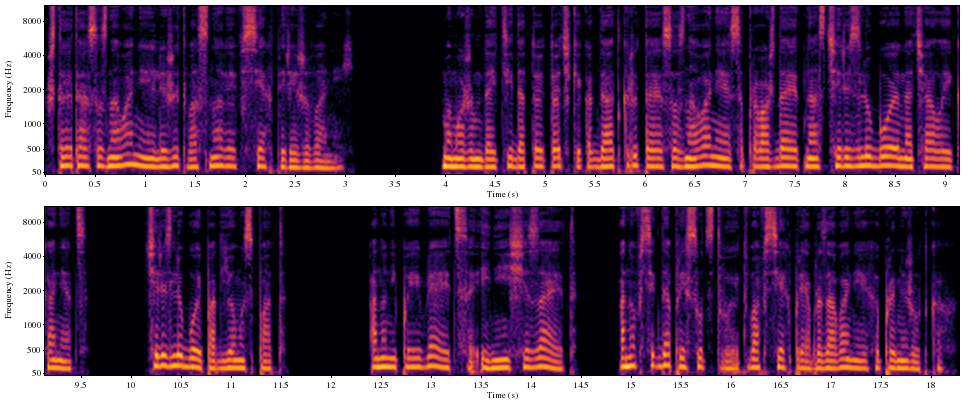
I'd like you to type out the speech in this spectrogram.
что это осознавание лежит в основе всех переживаний. Мы можем дойти до той точки, когда открытое осознавание сопровождает нас через любое начало и конец, через любой подъем и спад. Оно не появляется и не исчезает, оно всегда присутствует во всех преобразованиях и промежутках.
